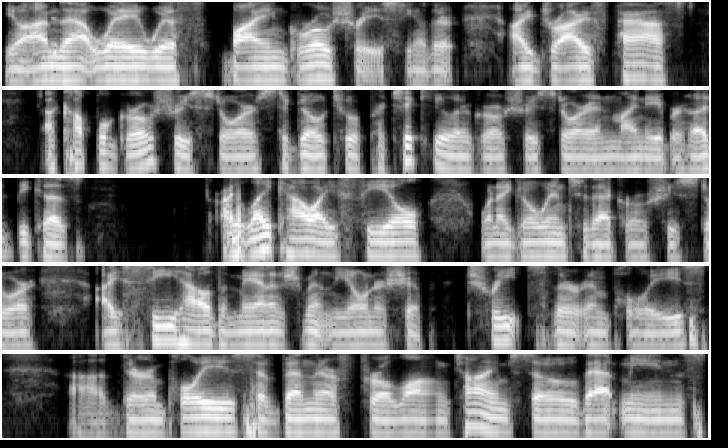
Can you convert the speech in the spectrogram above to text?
You know, I'm that way with buying groceries. You know, there I drive past a couple grocery stores to go to a particular grocery store in my neighborhood because I like how I feel when I go into that grocery store. I see how the management and the ownership treats their employees. Uh, their employees have been there for a long time, so that means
